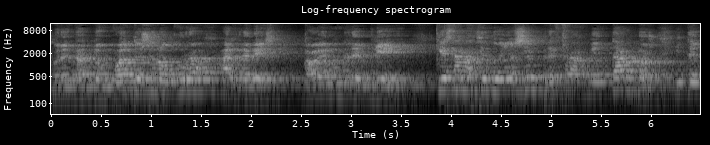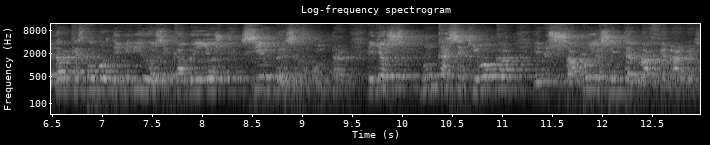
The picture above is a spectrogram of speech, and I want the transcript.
Pero en tanto en cuanto eso no ocurra, al revés, va a haber un repliegue. ¿Qué están haciendo ellos siempre? Fragmentarnos, intentar que estemos divididos, en cambio ellos siempre se juntan. Ellos nunca se equivocan en sus apoyos internacionales.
